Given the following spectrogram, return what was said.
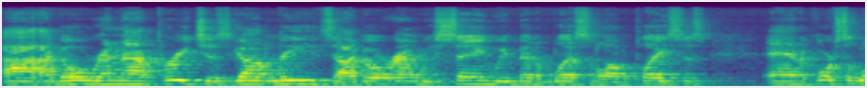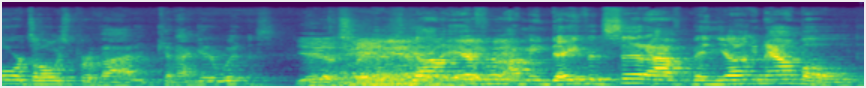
I, I go around and I preach as God leads. I go around, we sing. We've been a blessing in a lot of places. And of course, the Lord's always provided. Can I get a witness? Yes. If God ever, I mean, David said, I've been young and now I'm old.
